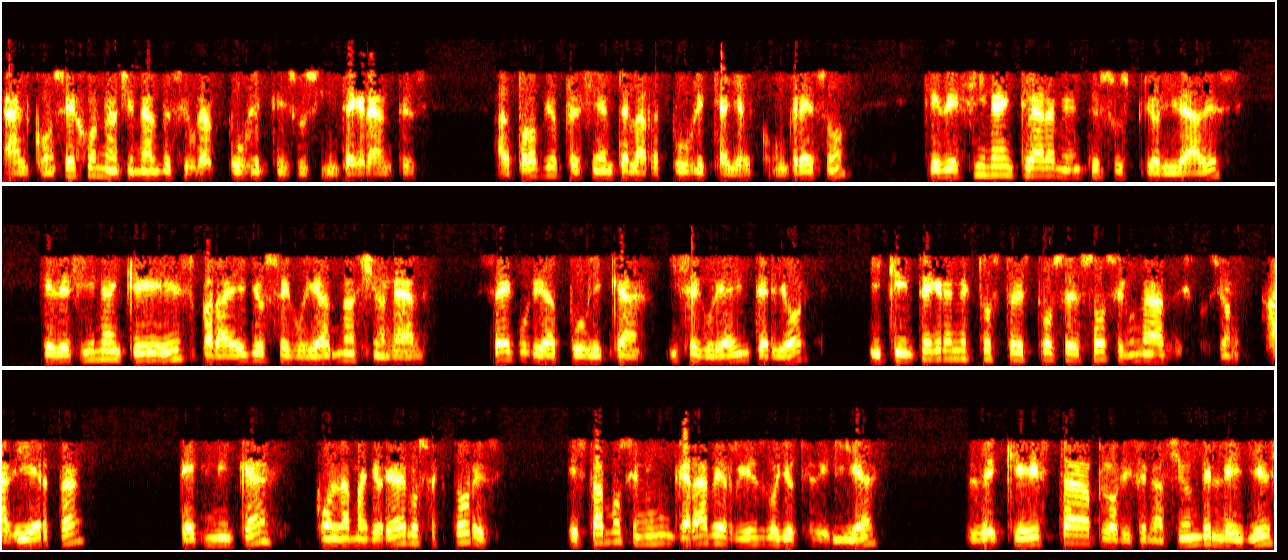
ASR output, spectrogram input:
al Consejo Nacional de Seguridad Pública y sus integrantes, al propio presidente de la República y al Congreso, que definan claramente sus prioridades, que definan qué es para ellos seguridad nacional, seguridad pública y seguridad interior, y que integren estos tres procesos en una discusión abierta, técnica, con la mayoría de los actores. Estamos en un grave riesgo, yo te diría, de que esta proliferación de leyes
